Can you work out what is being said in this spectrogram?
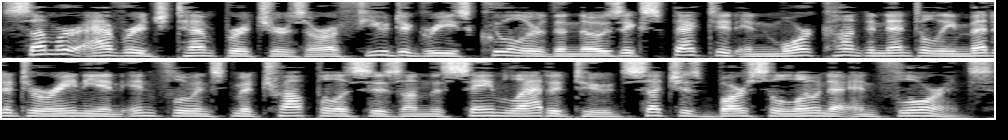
Summer average temperatures are a few degrees cooler than those expected in more continentally Mediterranean-influenced metropolises on the same latitude such as Barcelona and Florence.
